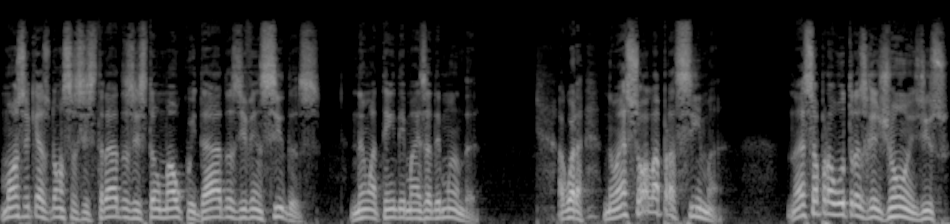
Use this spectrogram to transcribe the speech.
Mostra que as nossas estradas estão mal cuidadas e vencidas, não atendem mais à demanda. Agora, não é só lá para cima, não é só para outras regiões isso,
